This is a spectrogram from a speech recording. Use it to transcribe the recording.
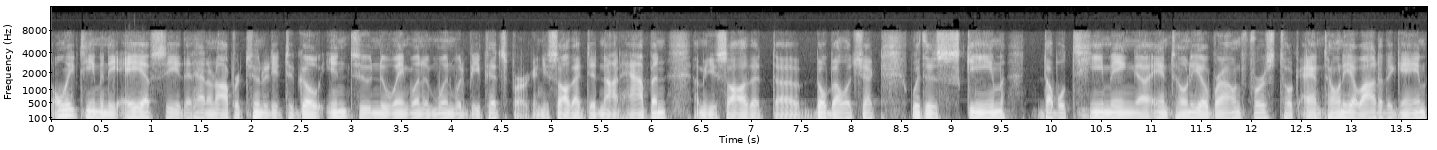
only team in the AFC that had an opportunity to go into New England and win would be Pittsburgh, and you saw that did not happen. I mean, you saw that uh, Bill Belichick with his scheme double teaming uh, Antonio Brown first took Antonio out of the game,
